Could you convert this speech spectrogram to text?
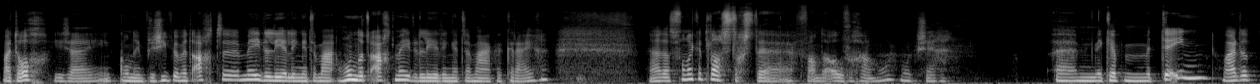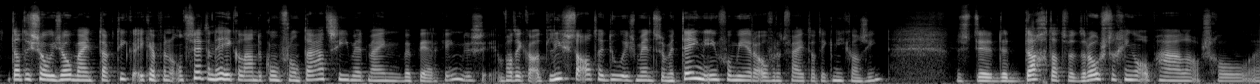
Maar toch, je, zei, je kon in principe met acht eh, medeleerlingen te ma- 108 medeleerlingen te maken krijgen. Nou, dat vond ik het lastigste van de overgang, hoor, moet ik zeggen. Ehm, ik heb meteen, maar dat, dat is sowieso mijn tactiek. Ik heb een ontzettend hekel aan de confrontatie met mijn beperking. Dus wat ik het liefste altijd doe, is mensen meteen informeren over het feit dat ik niet kan zien. Dus de, de dag dat we het rooster gingen ophalen op school, eh,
